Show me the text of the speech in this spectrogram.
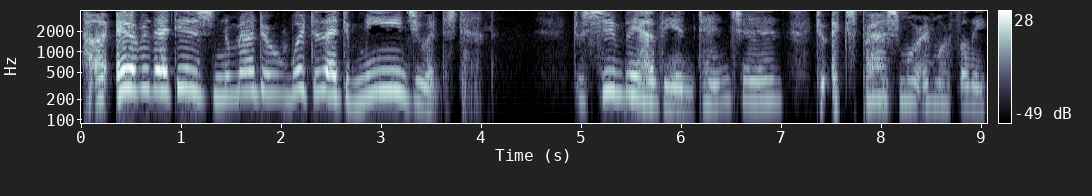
However that is, no matter what that means, you understand. To simply have the intention to express more and more fully,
